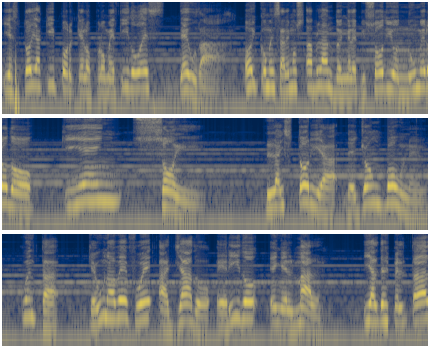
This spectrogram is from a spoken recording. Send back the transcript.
y estoy aquí porque lo prometido es deuda. Hoy comenzaremos hablando en el episodio número 2, ¿quién soy? La historia de John Bowner cuenta que una vez fue hallado herido en el mal y al despertar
